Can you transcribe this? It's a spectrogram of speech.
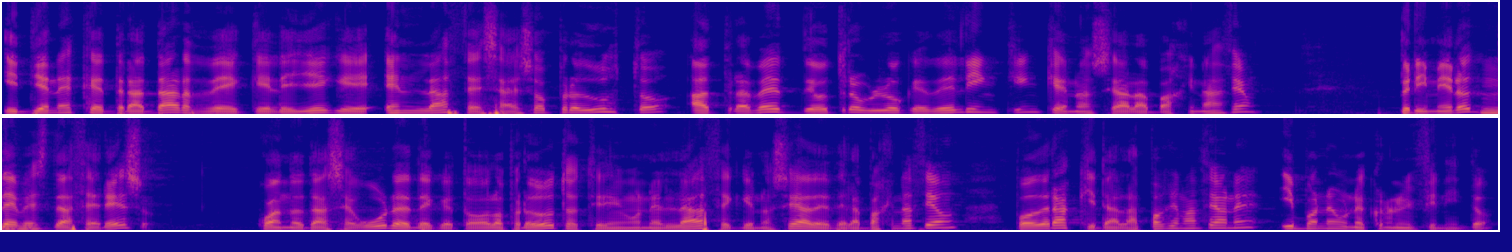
y tienes que tratar de que le llegue enlaces a esos productos a través de otro bloque de linking que no sea la paginación. Primero debes de hacer eso. Cuando te asegures de que todos los productos tienen un enlace que no sea desde la paginación, podrás quitar las paginaciones y poner un scroll infinito.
